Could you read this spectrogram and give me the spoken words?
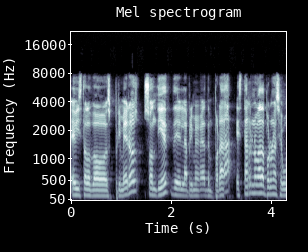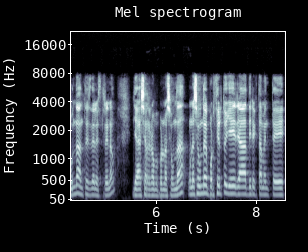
he visto los dos primeros, son 10 de la primera temporada. Está renovada por una segunda antes del estreno, ya se renovó por una segunda. Una segunda que, por cierto, ya irá directamente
